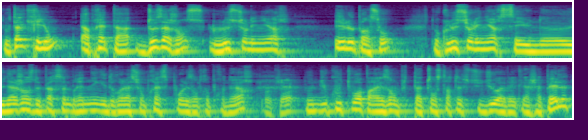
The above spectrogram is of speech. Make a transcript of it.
Donc tu as le crayon, après tu as deux agences, le surligneur et le pinceau. Donc le surligneur, c'est une, agence de personal branding et de relations presse pour les entrepreneurs. Donc du coup, toi, par exemple, tu as ton startup studio avec La Chapelle,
